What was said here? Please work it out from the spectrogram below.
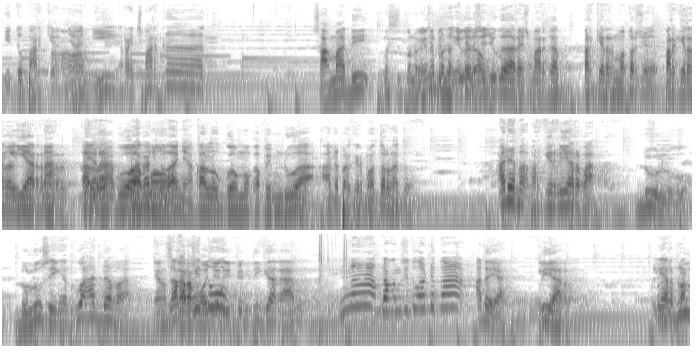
itu parkirnya Oh. di Range Market. Sama di Masjid Pondok Indah Pondok Indah juga bisa dong. juga Range Market. Parkiran motor, parkiran liar Nah, kalau gua mau kalau gua mau ke PIM 2, ada parkir motor nggak tuh? Ada pak, parkir liar pak. Dulu, dulu seingat gua ada, Pak. Yang Belakang sekarang mau situ. jadi PIM 3 kan? Nah, belakang situ ada pak. Ada ya? Liar. Liar, dulu,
